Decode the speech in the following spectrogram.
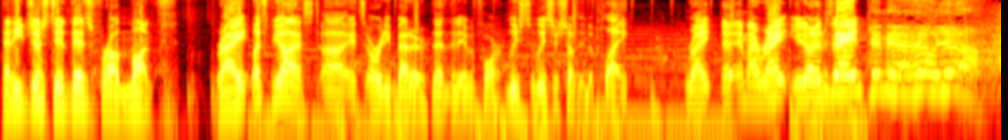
that he just did this for a month right? Let's be honest, uh, it's already better than the day before. At least, at least there's something to play, right? A am I right? You know what I'm saying? Give me a hell yeah!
